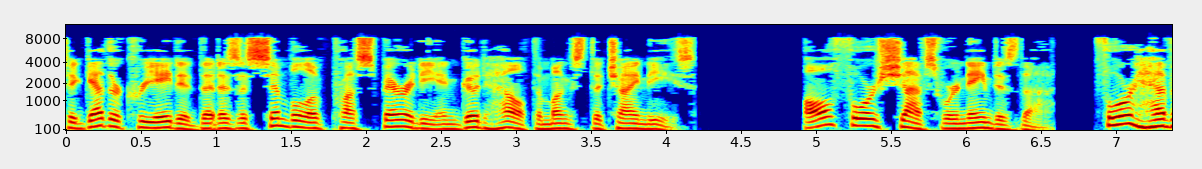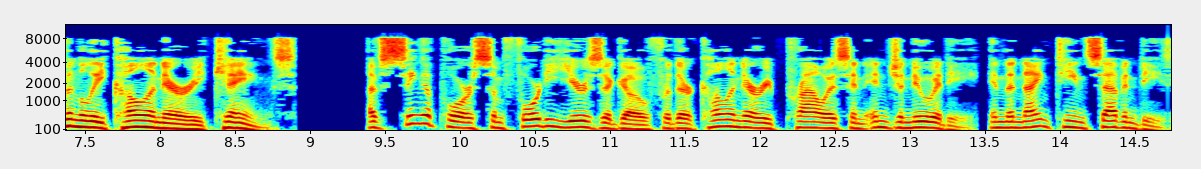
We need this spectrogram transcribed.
together created that as a symbol of prosperity and good health amongst the Chinese. All four chefs were named as the four heavenly culinary kings of Singapore some 40 years ago for their culinary prowess and ingenuity. In the 1970s,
